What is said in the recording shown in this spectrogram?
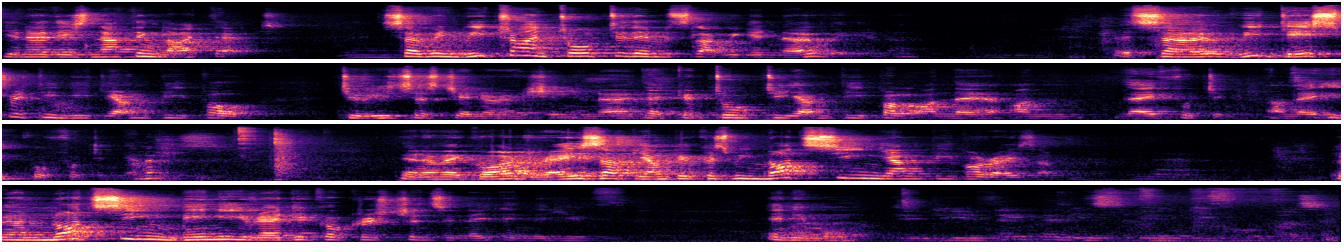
you know, there's nothing like that. So when we try and talk to them, it's like we get nowhere, you know. So we desperately need young people to reach this generation, you know, that can talk to young people on their on their footing, on their equal footing, you know. You know, may God raise up young people because we're not seeing young people raise up. We are not seeing many radical Christians in the in the youth anymore. Uh, do, do you think there needs to be an equal footing?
